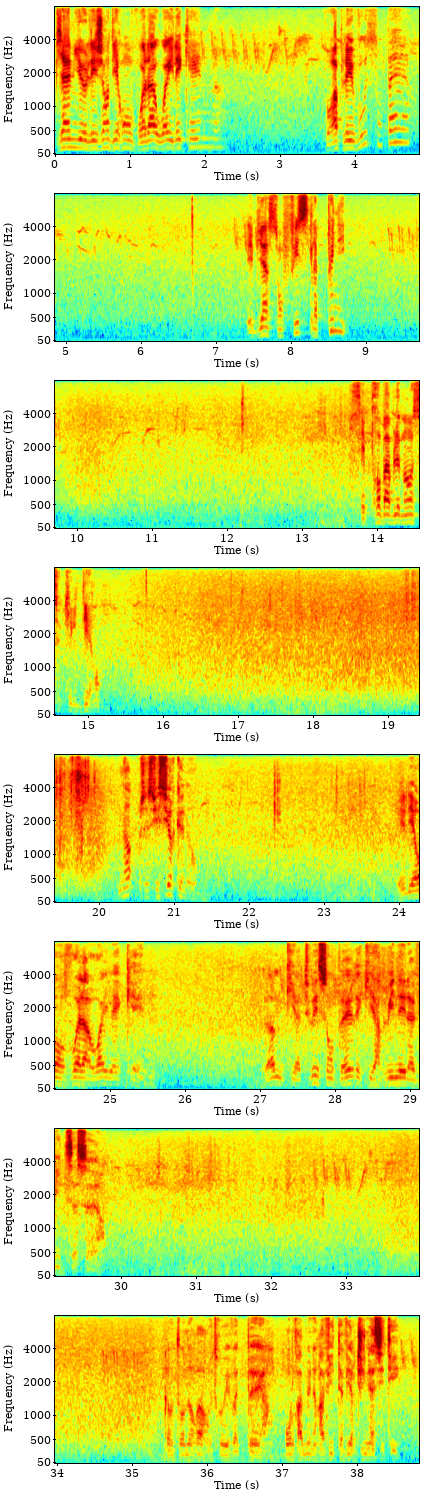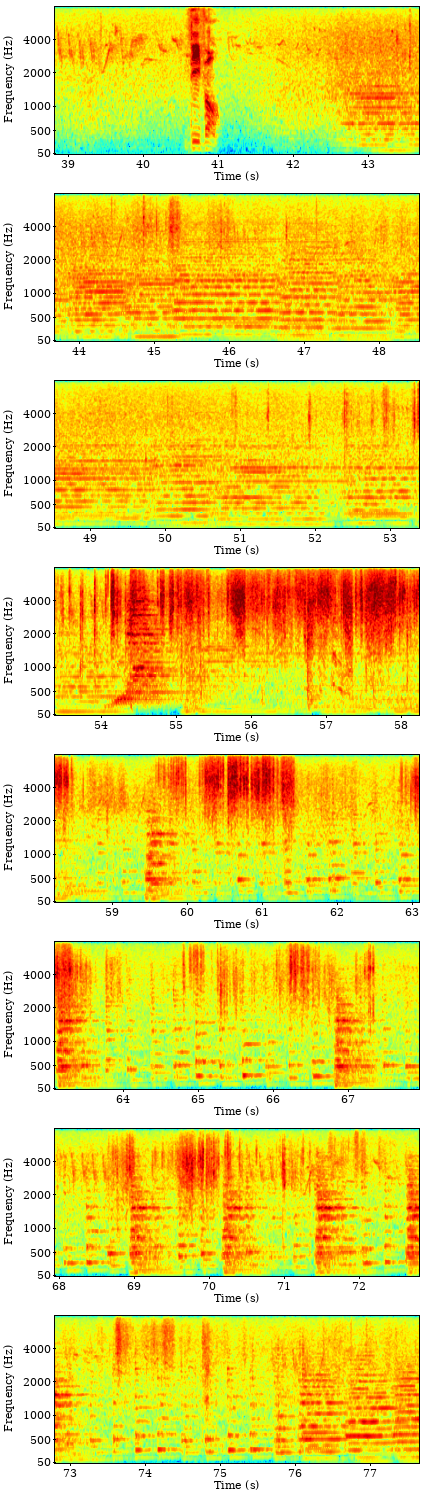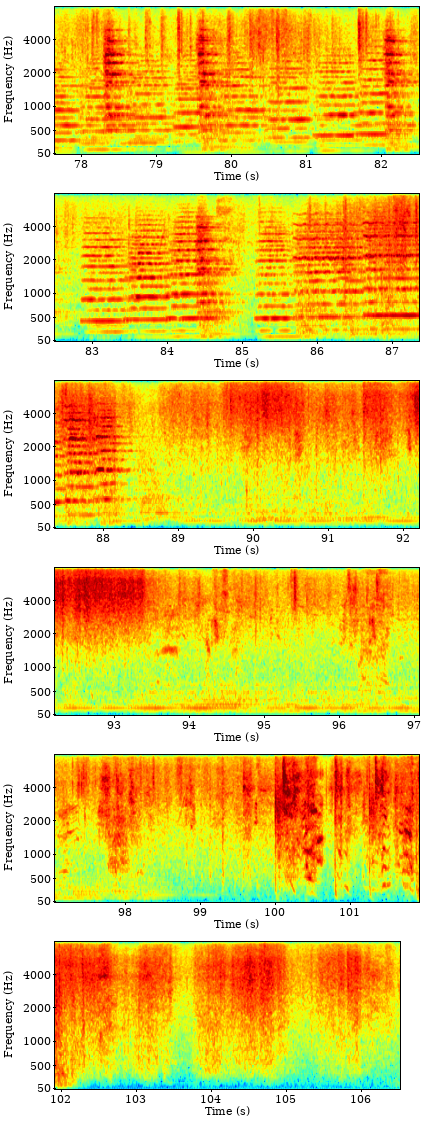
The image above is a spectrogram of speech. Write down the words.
Bien mieux, les gens diront voilà Wiley Kane. Vous rappelez-vous son père? Eh bien, son fils l'a puni. C'est probablement ce qu'ils diront. Non, je suis sûr que non. Ils diront voilà Wiley Kane. L'homme qui a tué son père et qui a ruiné la vie de sa sœur. Quand on aura retrouvé votre père, on le ramènera vite à Virginia City. Vivant.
